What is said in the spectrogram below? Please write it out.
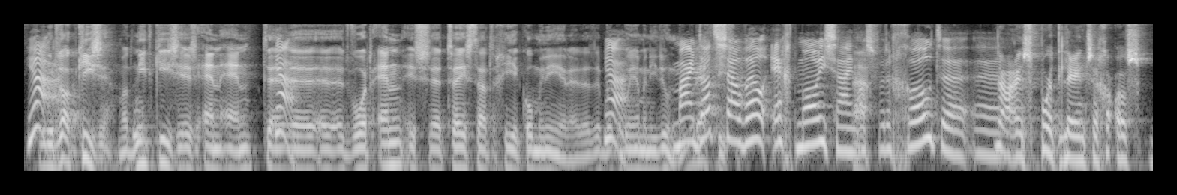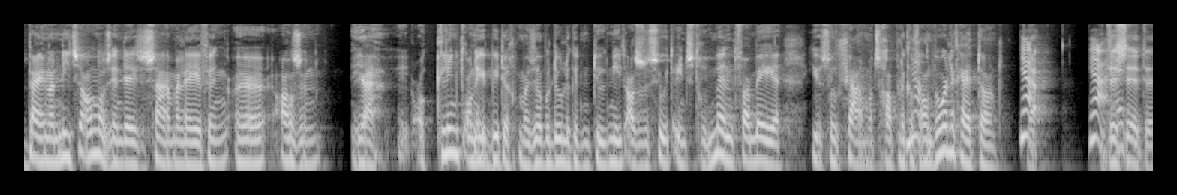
Ja. Je moet wel kiezen. Want niet kiezen is en-en. Te- Ja. eh, het woord en is eh, twee strategieën combineren. Dat, moet je helemaal niet doen. Maar dat kiezen. zou wel echt mooi zijn als we de grote. eh, Nou, en sport leent zich als bijna niets anders in deze samenleving eh, als een. Ja, ook klinkt oneerbiedig, maar zo bedoel ik het natuurlijk niet. Als een soort instrument waarmee je je sociaal-maatschappelijke Ja. verantwoordelijkheid toont. ja. Ja. ja. Het is, en- het, eh,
